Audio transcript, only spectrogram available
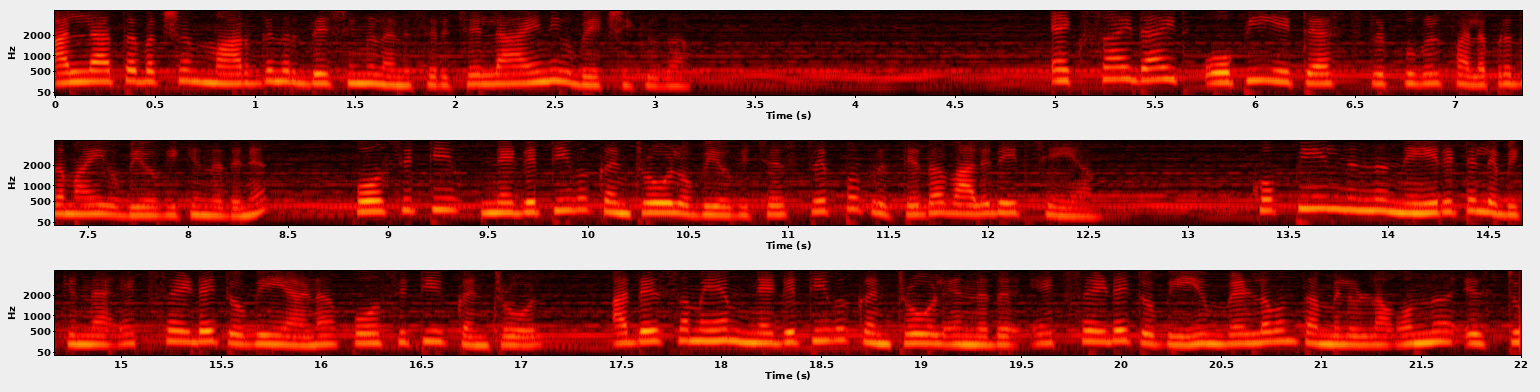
അല്ലാത്തപക്ഷം മാർഗനിർദ്ദേശങ്ങൾ അനുസരിച്ച് ലായനി ഉപേക്ഷിക്കുക. Exidite O P A test സ്ട്രിപ്പുകൾ ഫലപ്രദമായി ഉപയോഗിക്കുന്നതിന് പോസിറ്റീവ് നെഗറ്റീവ് കൺട്രോൾ ഉപയോഗിച്ച് സ്ട്രിപ്പ് കൃത്യത വാലിഡേറ്റ് ചെയ്യാം. കൊപ്പിയിൽ നിന്ന് നേരിട്ട് ലഭിക്കുന്ന എക്സൈഡൈറ്റ് ഒബിയാണ് പോസിറ്റീവ് കൺട്രോൾ അതേസമയം നെഗറ്റീവ് കൺട്രോൾ എന്നത് എക്സൈഡൈറ്റ് ഒബിയും വെള്ളവും തമ്മിലുള്ള ഒന്ന് എസ് ടു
